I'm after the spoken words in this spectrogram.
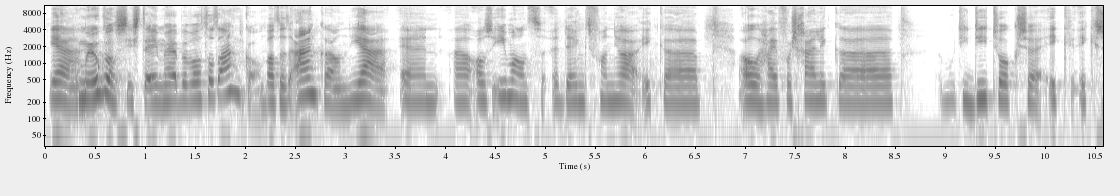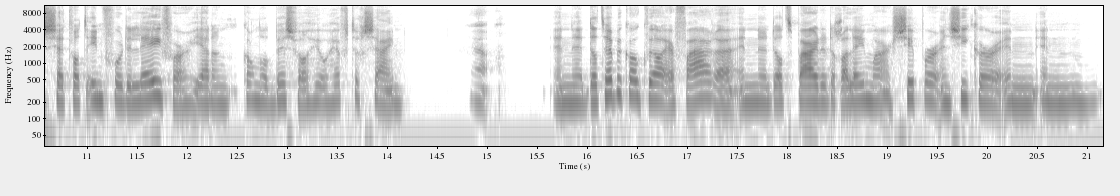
Ja. dan moet je ook wel een systeem hebben wat dat aan kan. Wat het aan kan, ja. En eh, als iemand eh, denkt van ja, ik, eh, oh, hij waarschijnlijk moet hij detoxen, ik, ik zet wat in voor de lever, ja, dan kan dat best wel heel heftig zijn. Ja. En eh, dat heb ik ook wel ervaren. En eh, dat paarden er alleen maar sipper en zieker en, en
